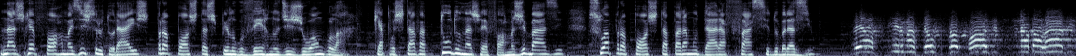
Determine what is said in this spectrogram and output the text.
nas reformas estruturais propostas pelo governo de João Goulart, que apostava tudo nas reformas de base, sua proposta para mudar a face do Brasil reafirma seus propósitos inabaláveis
